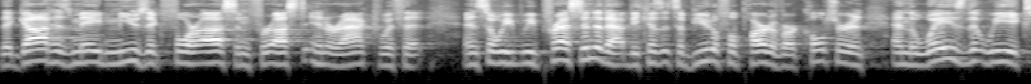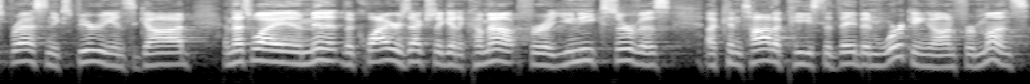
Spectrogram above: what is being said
that God has made music for us and for us to interact with it. And so we, we press into that because it's a beautiful part of our culture and, and the ways that we express and experience God. And that's why in a minute the choir is actually going to come out for a unique service, a cantata piece that they've been working on for months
